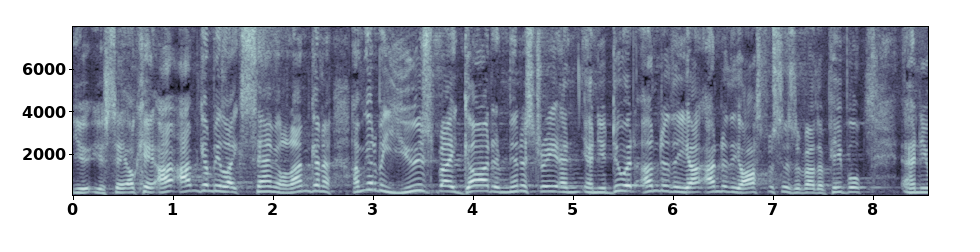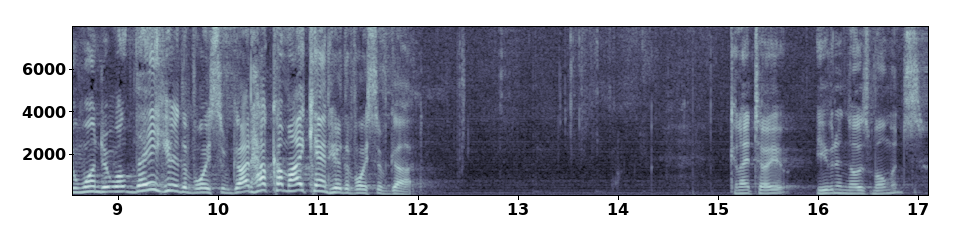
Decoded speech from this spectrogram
you, you say, okay, I, am going to be like Samuel, and I'm going to I'm to be used by God in ministry, and, and you do it under the, uh, under the auspices of other people, and you wonder, well, they hear the voice of God. How come I can't hear the voice of God? Can I tell you, even in those moments,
